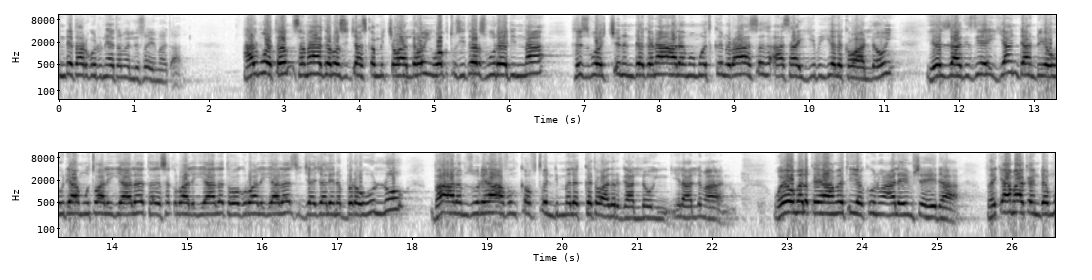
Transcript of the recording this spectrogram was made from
እንዴት አድርጎ ዱኒያ ተመልሶ ይመጣል? አልሞተም። ሰማይ ሀገር ወስጃ አስቀምጨዋለሁኝ። ወቅቱ ሲደርስ ውረድና ህዝቦችን እንደገና አለመሞትክን ራስህ አሳይ ብዬ ልከዋለሁኝ። የዛ ጊዜ እያንዳንዱ የሁዳ ሙቷል እያለ ተሰቅሏል እያለ ተወግሯል እያለ ሲጃጃል የነበረው ሁሉ በአለም ዙሪያ አፉን ከፍቶ እንዲመለከተው አድርጋለሁኝ ይላል ማለት ነው። ወየው መልቅያመት የኩኑ አለይም ሸሂዳ። በቂያማ ቀን ደግሞ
